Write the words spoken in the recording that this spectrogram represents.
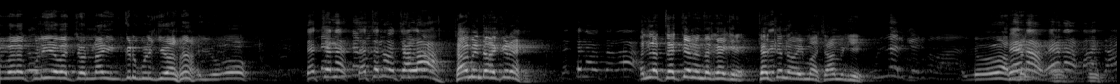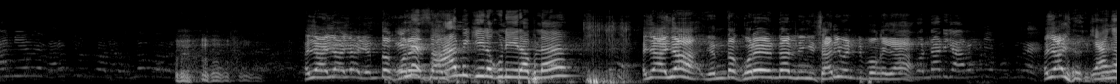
இவரை குளிய வச்சோன்னா இங்கிட்டு குளிக்க வேணாம் ஐயோ. தெச்சனை தெச்சனை வச்சாளா? சாமி இந்த வைக்கிறேன். இல்ல தெச்சனை இந்த கேட்கிறேன். தெச்சனை வைமா சாமிக்கு. ஐயோ வேணாம் நான் சாமியவே விரட்டி உள்ள போறேன். ஐயா ஐயா ஐயா எந்த குறை சாமி கீழே குனியறாப்ல ஐயா ஐயா எந்த குறை இருந்தாலும் நீங்க சரி பண்ணிட்டு போங்க ஐயா. ஐயா ஏங்க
